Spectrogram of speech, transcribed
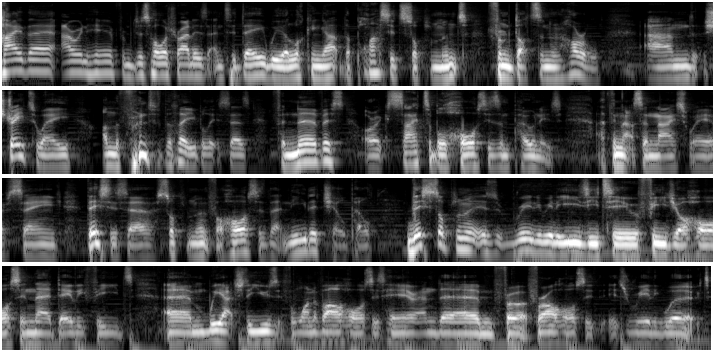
Hi there, Aaron here from Just Horse Riders, and today we are looking at the Placid supplement from Dodson and Horrell. And straight away, on the front of the label, it says for nervous or excitable horses and ponies. I think that's a nice way of saying this is a supplement for horses that need a chill pill. This supplement is really, really easy to feed your horse in their daily feeds. Um, we actually use it for one of our horses here, and um, for, for our horse, it, it's really worked.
